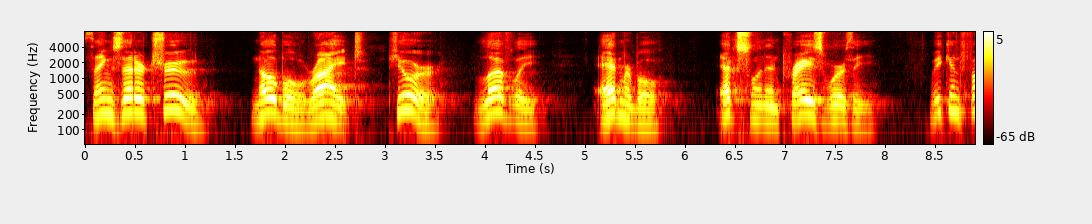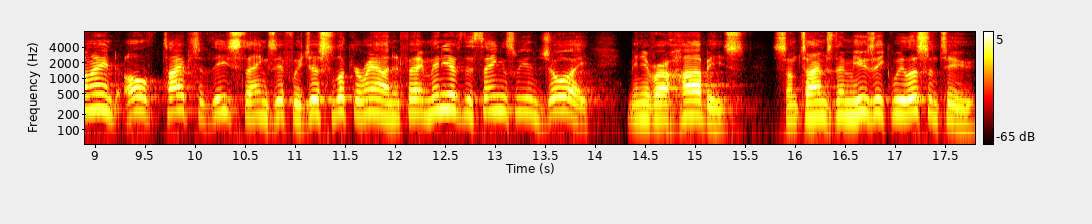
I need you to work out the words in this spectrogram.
Things that are true, noble, right, pure, lovely, admirable, excellent, and praiseworthy. We can find all types of these things if we just look around. In fact, many of the things we enjoy, many of our hobbies, sometimes the music we listen to,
